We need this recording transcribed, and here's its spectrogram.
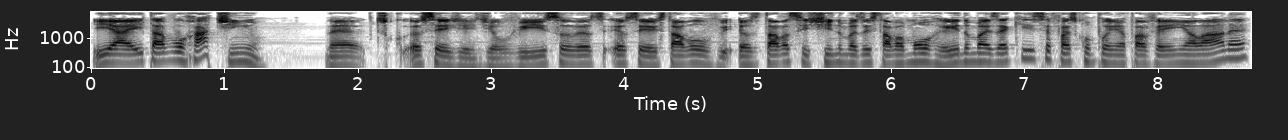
E aí tava o ratinho né? Eu sei, gente, eu vi isso, eu, eu sei, eu estava, eu estava assistindo, mas eu estava morrendo, mas é que você faz companhia pra veinha lá, né?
